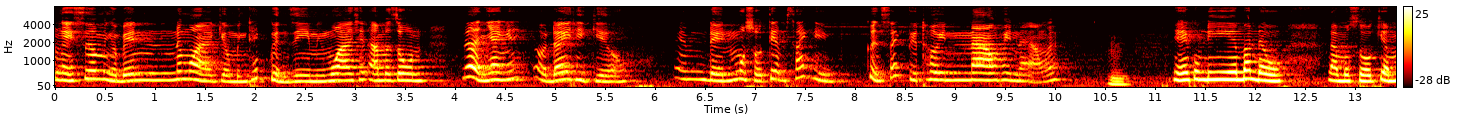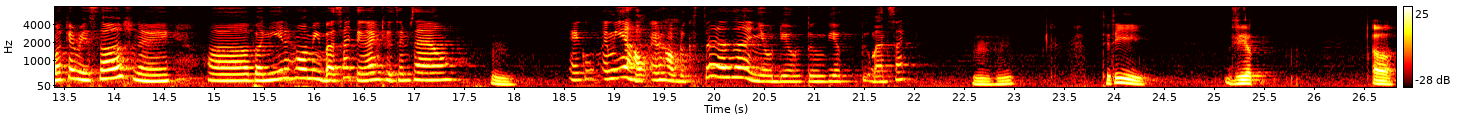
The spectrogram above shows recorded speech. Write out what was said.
ngày xưa mình ở bên nước ngoài kiểu mình thích quyển gì mình mua trên amazon rất là nhanh ấy. Ở đây thì kiểu em đến một số tiệm sách thì quyển sách từ thời nào thời nào ấy. Ừ. thì em cũng đi bắt đầu làm một số kiểu market research này. Uh, và nghĩ là thôi mình bán sách tiếng anh thử xem sao. Ừ em cũng em nghĩ là học em học được rất rất là nhiều điều từ việc tự bán sách. Uh-huh. thế thì việc ờ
